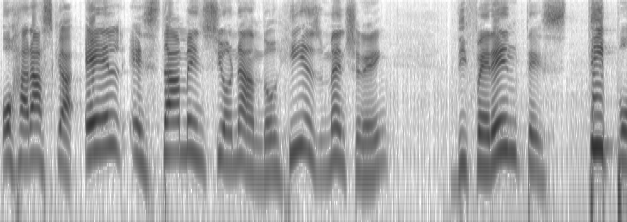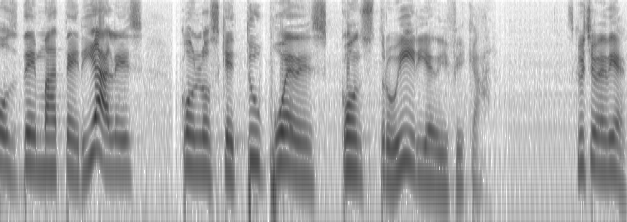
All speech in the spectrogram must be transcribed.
hojarasca, él está mencionando, he is mentioning diferentes tipos de materiales con los que tú puedes construir y edificar. Escúcheme bien.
